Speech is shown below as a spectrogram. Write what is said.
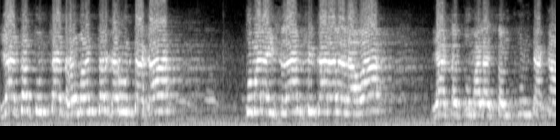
याचा तुमचा धर्मांतर करून टाका. तुम्हाला इस्लाम स्वीकारायला लावा. याचा तुम्हाला संपून टाका.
